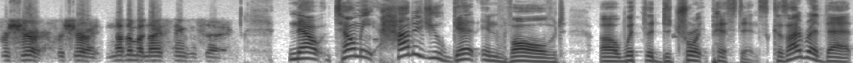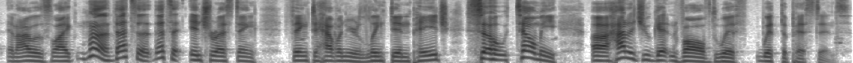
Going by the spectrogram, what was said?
For sure, for sure. Nothing but nice things to say. Now, tell me, how did you get involved? uh, with the Detroit Pistons because I read that and I was like, huh, that's a that's an interesting thing to have on your LinkedIn page. So tell me, uh, how did you get involved with with the Pistons?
